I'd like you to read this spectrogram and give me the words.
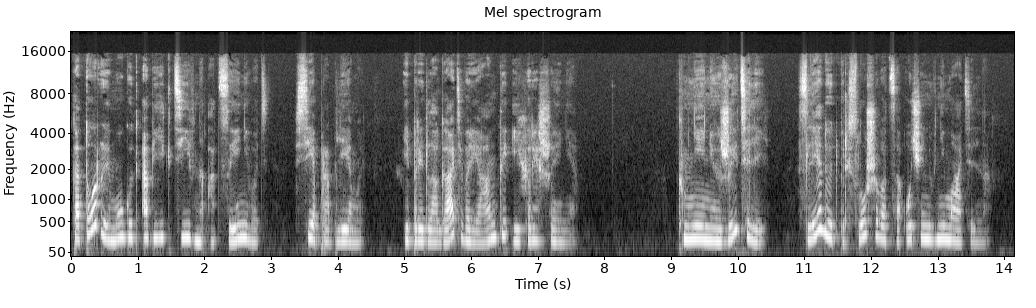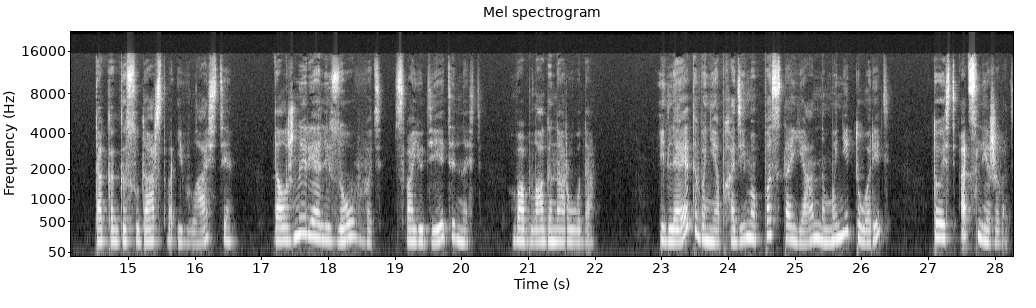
которые могут объективно оценивать все проблемы и предлагать варианты их решения. К мнению жителей следует прислушиваться очень внимательно, так как государство и власти должны реализовывать свою деятельность во благо народа. И для этого необходимо постоянно мониторить, то есть отслеживать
